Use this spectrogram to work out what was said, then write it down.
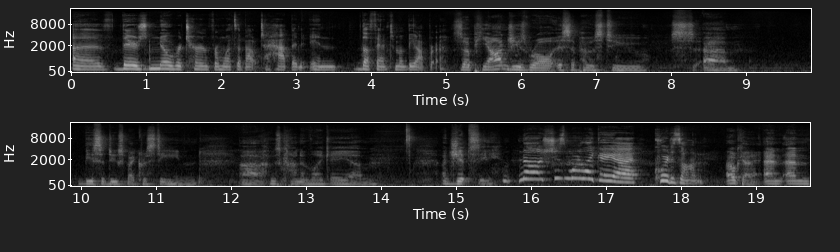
of there's no return from what's about to happen in the Phantom of the Opera. So Piangi's role is supposed to um, be seduced by Christine, uh, who's kind of like a um, a gypsy. No, she's more like a uh, courtesan. Okay, and and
